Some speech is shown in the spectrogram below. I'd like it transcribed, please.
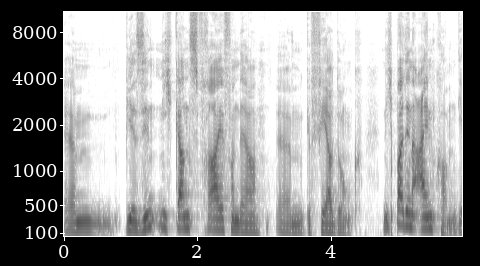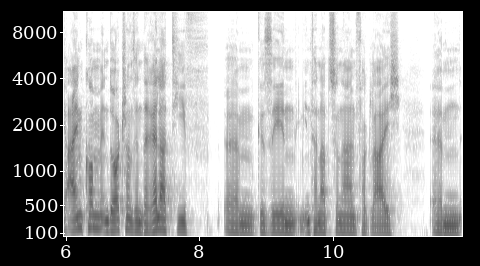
Ähm, wir sind nicht ganz frei von der ähm, Gefährdung. Nicht bei den Einkommen. Die Einkommen in Deutschland sind relativ ähm, gesehen im internationalen Vergleich ähm,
